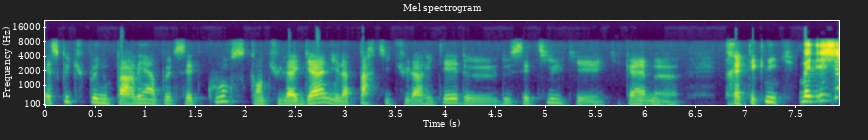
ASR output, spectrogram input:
Est-ce que tu peux nous parler un peu de cette course quand tu la gagnes et la particularité de, cette île qui qui est quand même très technique. Bah déjà,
